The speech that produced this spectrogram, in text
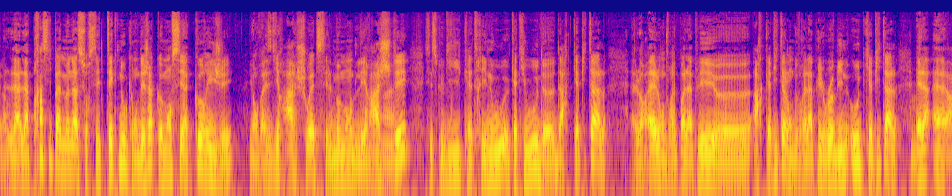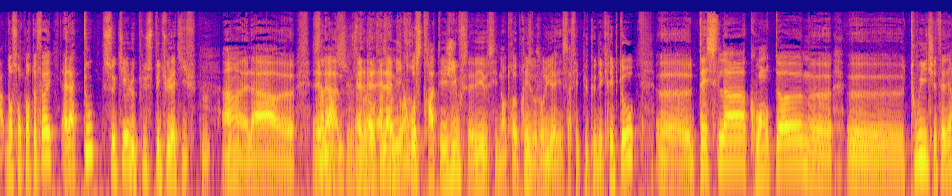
Joël. la- la principale menace sur ces technos qui ont déjà commencé à corriger, et on va se dire, ah chouette, c'est le moment de les racheter, c'est ce que dit Catherine Woo- Cathy Wood euh, d'Arc Capital. Alors elle, on ne devrait pas l'appeler euh, Arc Capital, on devrait l'appeler Robin Hood Capital. Hmm. Elle, a, elle a- dans son portefeuille, elle a tout ce qui est le plus spéculatif. Hein, elle a, euh, Hmm. Elle a, marche elle, elle- a. MicroStratégie, vous savez, c'est une entreprise aujourd'hui, ça fait plus que des cryptos. Euh, Tesla, Quantum, euh, euh, Twitch, etc.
